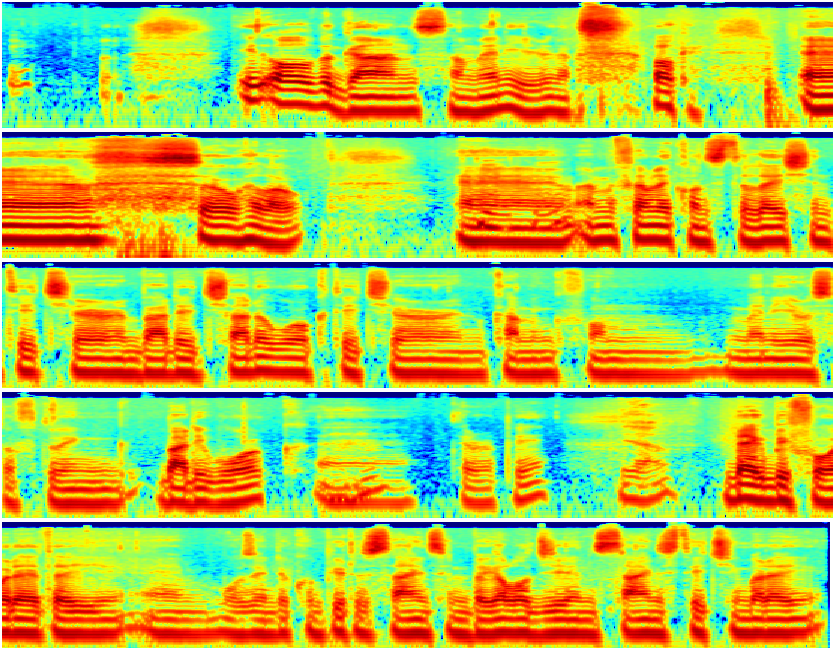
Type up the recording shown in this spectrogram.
it all began so many years ago. Okay, um, so hello. Um, mm-hmm. I'm a family constellation teacher, embodied shadow work teacher, and coming from many years of doing body work uh, mm-hmm. therapy. Yeah. Back before that, I um, was into computer science and biology and science teaching, but I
